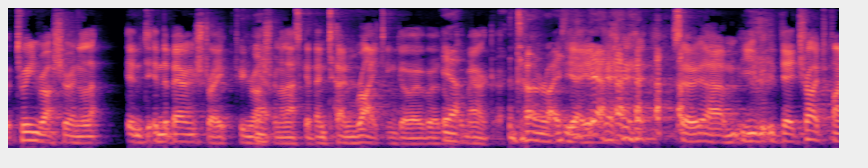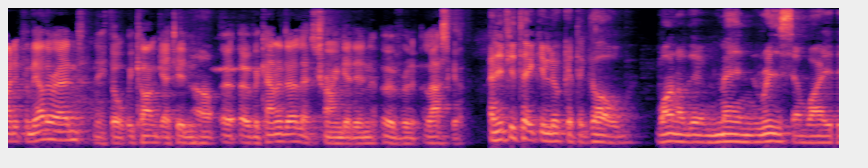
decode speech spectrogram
between Russia and in, in the Bering Strait between Russia Yeah. and Alaska, then turn right and go over North Yeah. America. Turn right. Yeah, yeah. yeah. so um, he, they tried to find it from the other end. And they thought we can't get in Oh. uh, over Canada. Let's try and get in over Alaska. And if you take a look at the globe, one of the main reasons why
